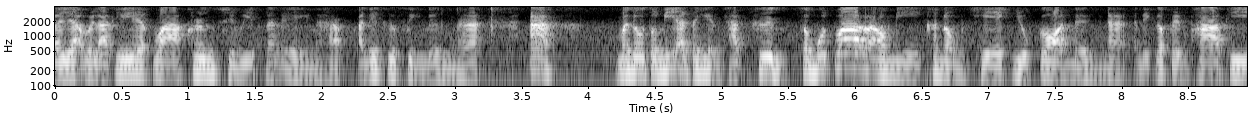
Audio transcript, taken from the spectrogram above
ระยะเวลาที่เรียกว่าครึ่งชีวิตนั่นเองนะครับ อันนี้คือสิ่งหนึ่งนะฮะอะ มาดูตรงนี้อาจจะเห็นชัดขึ้น สมมุติว่าเรามีขนมเค้กอยู่ก้อนหนึ่งนะ อันนี้ก็เป็นภาพที่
